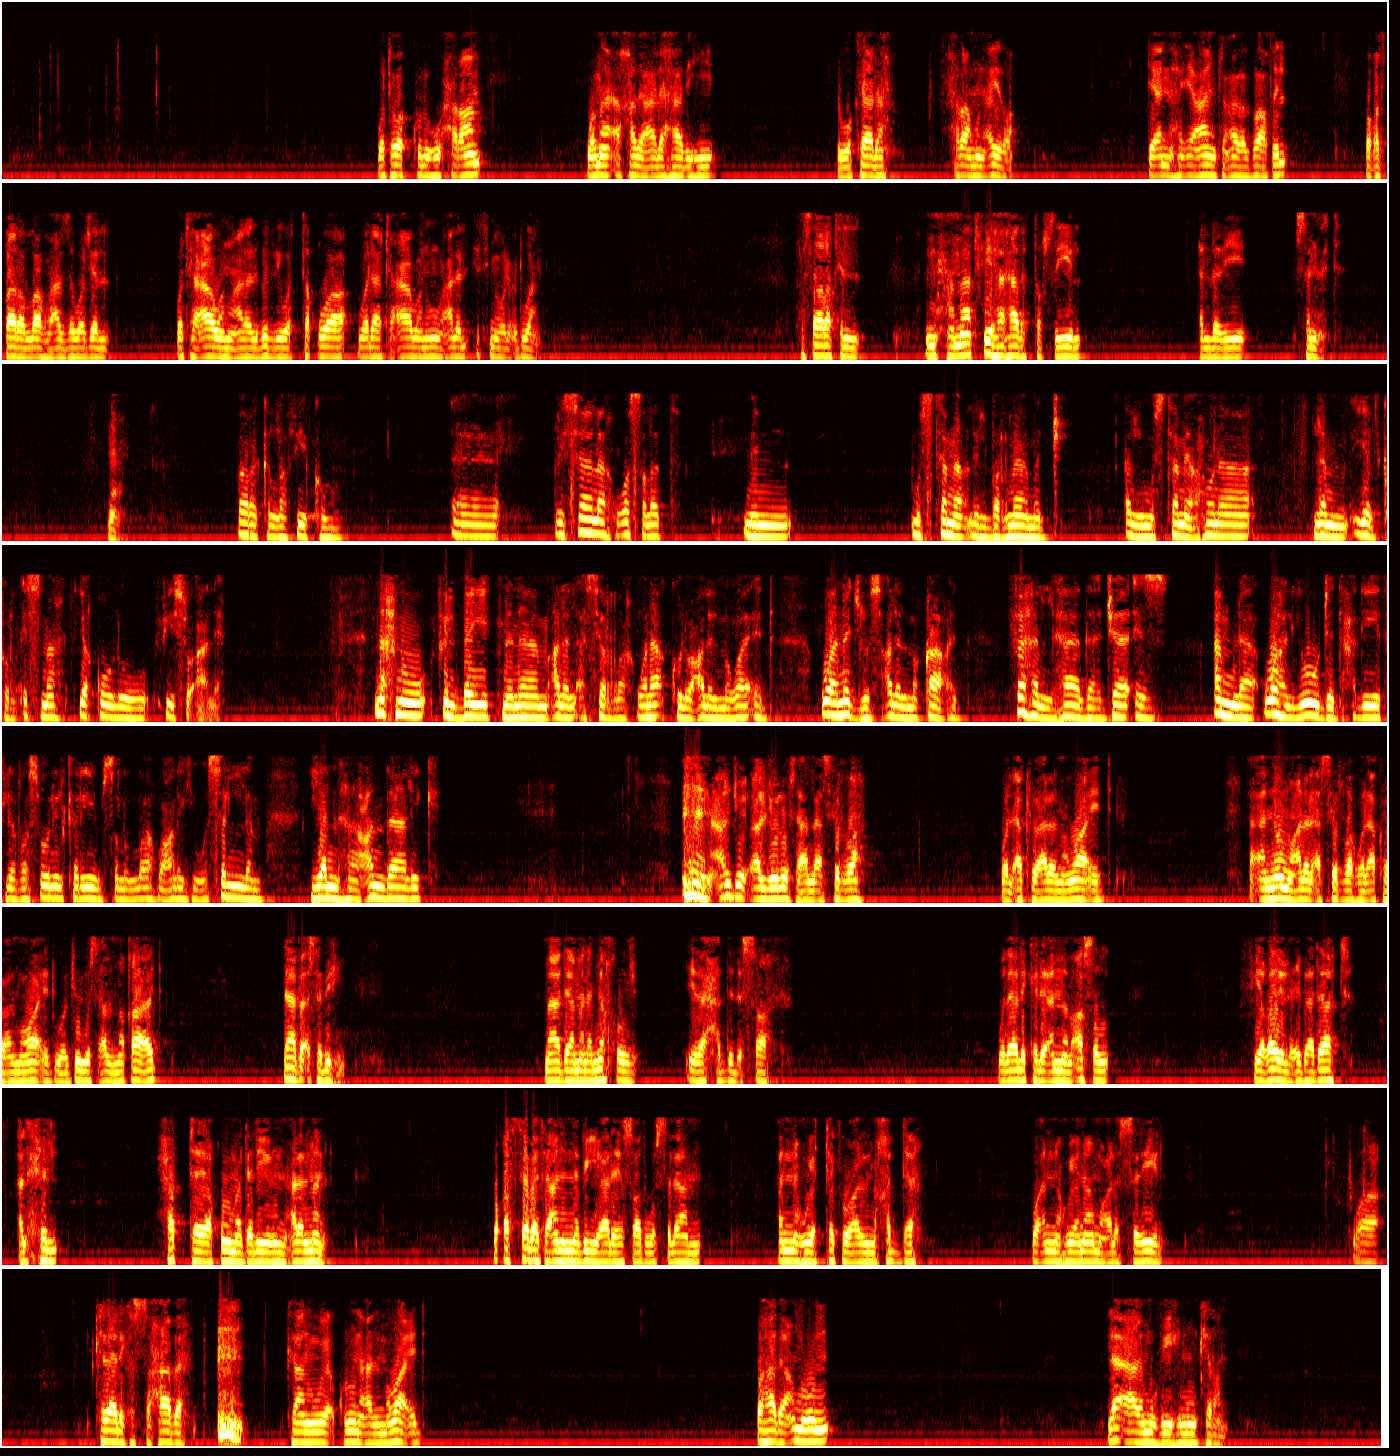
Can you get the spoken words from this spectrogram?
وتوكله حرام وما أخذ على هذه الوكالة حرام أيضا. لأنها إعانة على الباطل وقد قال الله عز وجل وتعاونوا على البر والتقوى ولا تعاونوا على الإثم والعدوان فصارت المحاماة فيها هذا التفصيل الذي سمعت. نعم. بارك الله فيكم. آه رسالة وصلت من مستمع للبرنامج المستمع هنا لم يذكر اسمه يقول في سؤاله. نحن في البيت ننام على الأسرة ونأكل على الموائد ونجلس على المقاعد فهل هذا جائز أم لا؟ وهل يوجد حديث للرسول الكريم صلى الله عليه وسلم ينهى عن ذلك؟ الجلوس على الأسرة والأكل على الموائد النوم على الأسرة والأكل على الموائد والجلوس على المقاعد لا بأس به. ما دام لم يخرج إلى حد الإسراف وذلك لأن الأصل في غير العبادات الحل حتى يقوم دليل على المنع. وقد ثبت عن النبي عليه الصلاة والسلام أنه يتكئ على المخدة وأنه ينام على السرير. كذلك الصحابة كانوا يأكلون على الموائد. وهذا أمر لا أعلم فيه منكرا.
